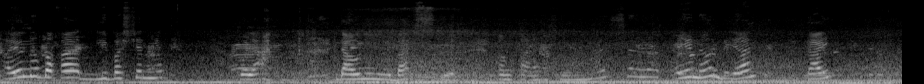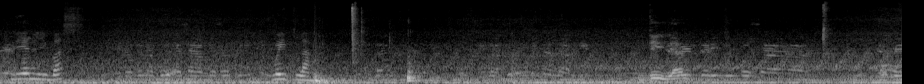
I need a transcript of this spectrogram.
Ayun na baka libas yan yun. Wala. Down yung libas. Yun. Ang taas. Masarap. Ayun no, hindi yan. Kay? Hindi yan libas. Wait lang. Hindi yan. Ay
